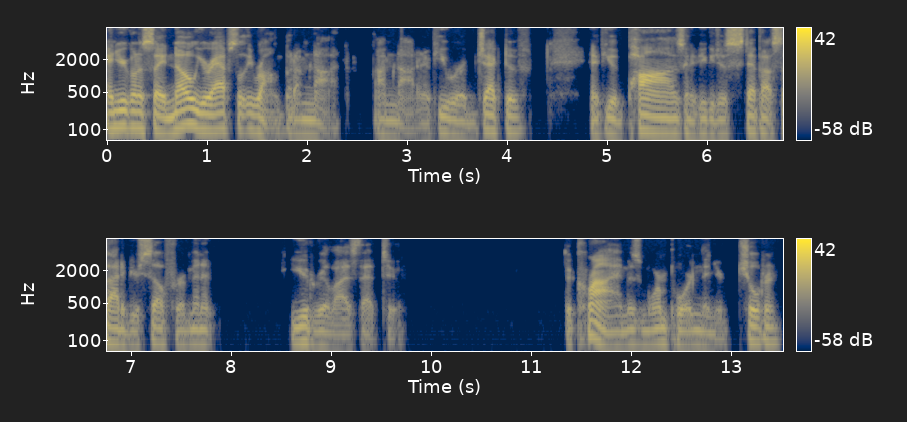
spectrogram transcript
and you're going to say no, you're absolutely wrong, but I'm not. I'm not. And if you were objective, and if you would pause, and if you could just step outside of yourself for a minute, you'd realize that too. The crime is more important than your children,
